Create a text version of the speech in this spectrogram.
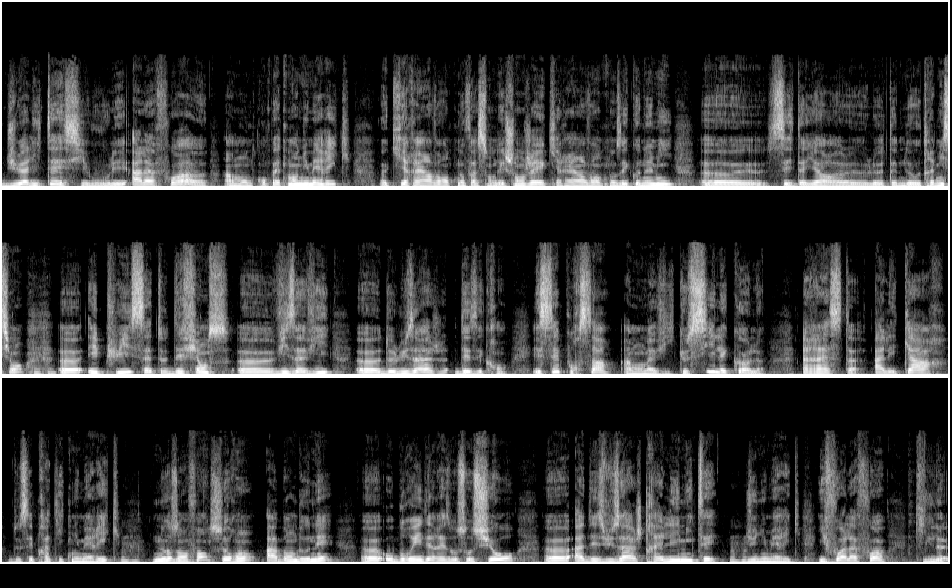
dualité, si vous voulez, à la fois un monde complètement numérique qui réinvente nos façons d'échanger, qui réinvente nos économies, c'est d'ailleurs le thème de votre émission, mhm. et puis cette défiance vis-à-vis de l'usage des écrans. Et c'est pour ça, à mon avis, que si l'école reste à l'écart de ces pratiques numériques, mhm. nos enfants seront abandonnés au bruit des réseaux sociaux euh, à des usages très limités mhm. du numérique. Il faut à la fois qu'ils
